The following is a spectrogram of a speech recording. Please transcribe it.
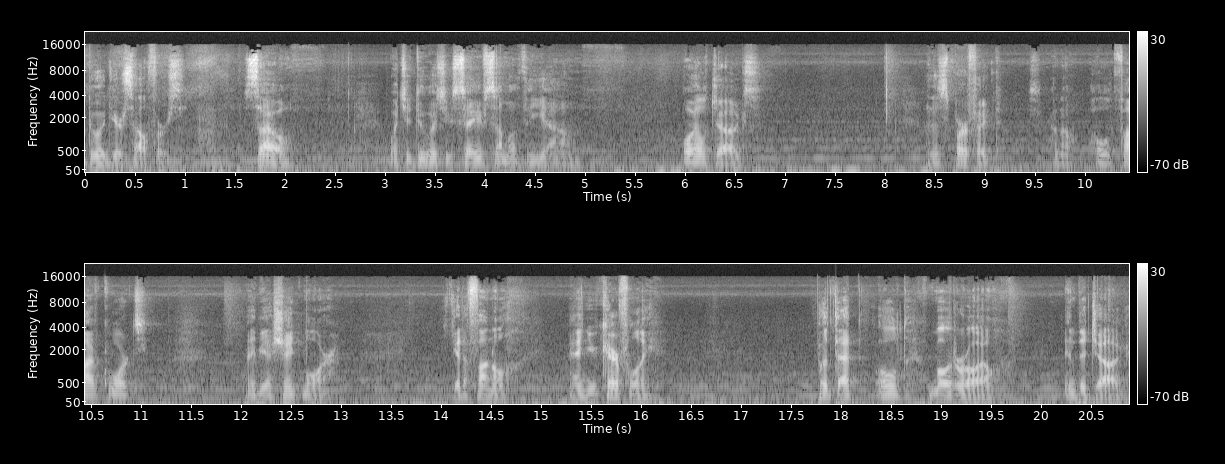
do-it-yourselfers. So, what you do is you save some of the um, oil jugs. And this is perfect. It's gonna hold five quarts, maybe a shade more. You get a funnel, and you carefully put that old motor oil in the jug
